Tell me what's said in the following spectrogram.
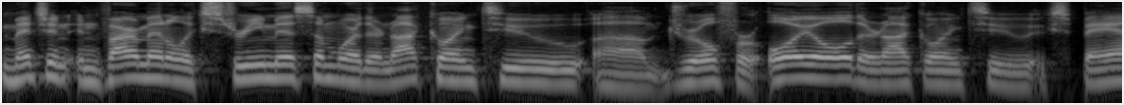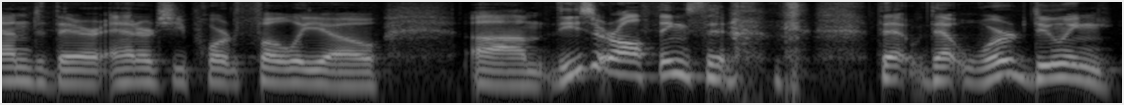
mentioned environmental extremism, where they're not going to um, drill for oil, they're not going to expand their energy portfolio. Um, these are all things that that that we're doing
